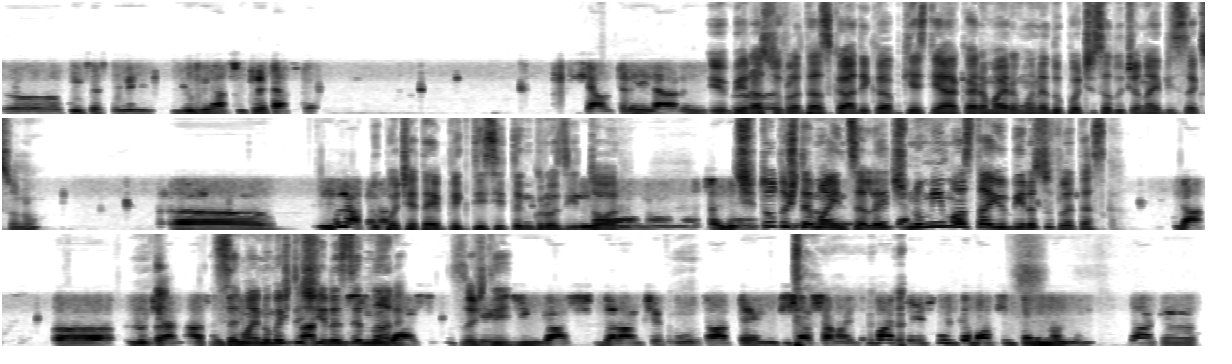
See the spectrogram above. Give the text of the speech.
uh, cum se spune, iubirea sufletească. Și al treilea rând... Iubirea uh, sufletească, adică chestia aia care mai rămâne după ce se duce naibii sexul, nu? Uh, nu neapărat. După ce te-ai plictisit îngrozitor Nu, nu, nu. Să nu. și totuși te mai Uh, înțelegi, Lucian, numim asta iubire sufletească. Da. Uh, Lucian, Da. ascultă-mă Se mai puțin. numește Dacă și ești resemnare, gingaș, să ești știi. gingaș de la început, atent și așa mai departe, îi spun că va fi termen lung. Dacă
